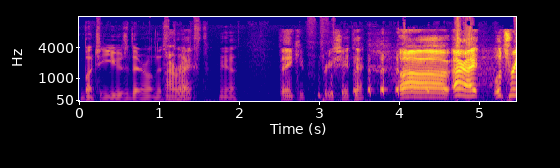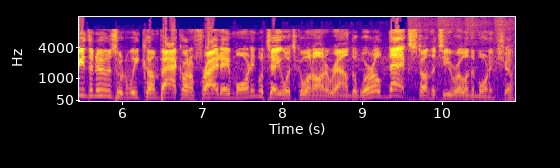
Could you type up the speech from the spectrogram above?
Bunch of U's there on this All right. text. Yeah. Thank you. Appreciate that. uh, all right. Let's read the news when we come back on a Friday morning. We'll tell you what's going on around the world next on the T Row in the Morning Show.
